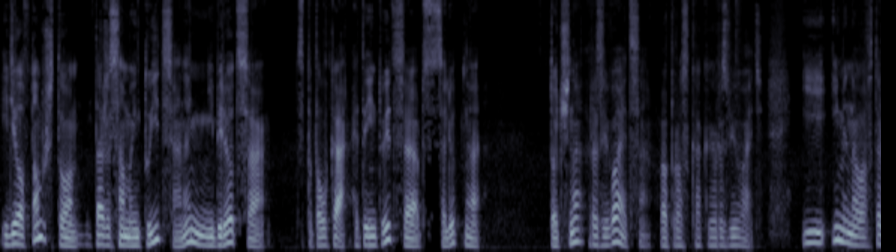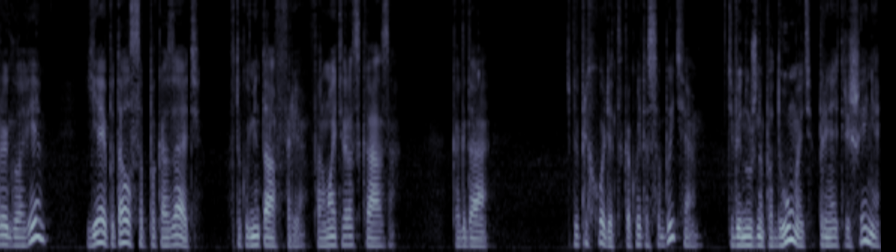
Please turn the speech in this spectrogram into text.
И дело в том, что та же самая интуиция, она не берется с потолка. Эта интуиция абсолютно точно развивается. Вопрос, как ее развивать. И именно во второй главе я и пытался показать в такой метафоре, в формате рассказа, когда тебе приходит какое-то событие, тебе нужно подумать, принять решение,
